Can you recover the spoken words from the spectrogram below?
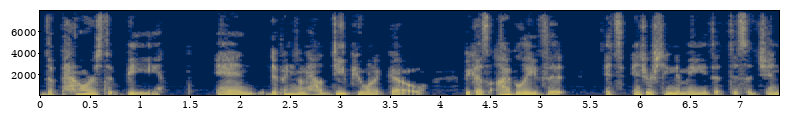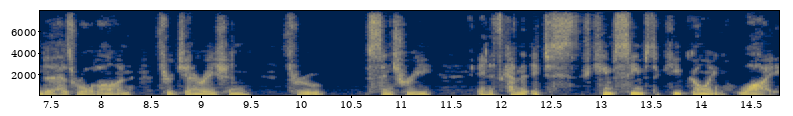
The powers that be, and depending on how deep you want to go, because I believe that it's interesting to me that this agenda has rolled on through generation, through century, and it's kind of it just seems seems to keep going. Why?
